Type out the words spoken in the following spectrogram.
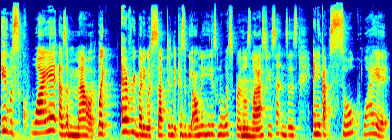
it was quiet as a mouse. Like everybody was sucked into because we all knew he was going to whisper those Mm-hmm. last few sentences, and it got so quiet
